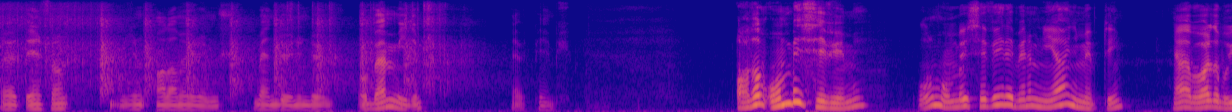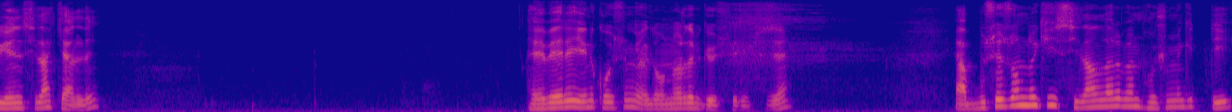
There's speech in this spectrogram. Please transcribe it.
Evet en son bizim adam ölmüş. Ben de önünde ölmüş. O ben miydim? Evet benimmiş. Adam 15 seviye mi? Oğlum 15 seviyeyle benim niye aynı map'teyim? Ya bu arada bu yeni silah geldi. HBR yeni kostüm geldi. Onları da bir göstereyim size. Ya bu sezondaki silahları ben hoşuma gitti.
